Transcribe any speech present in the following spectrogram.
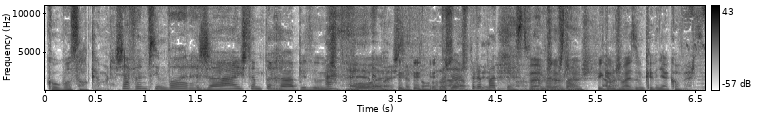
com o Gonçalo Câmara. Já vamos embora. Já, isto é muito rápido, isto É, voa. pá, isto é tão Mas vamos para rápido. podcast. Vamos, vamos, lá. vamos. Ficamos mais um bocadinho à conversa.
